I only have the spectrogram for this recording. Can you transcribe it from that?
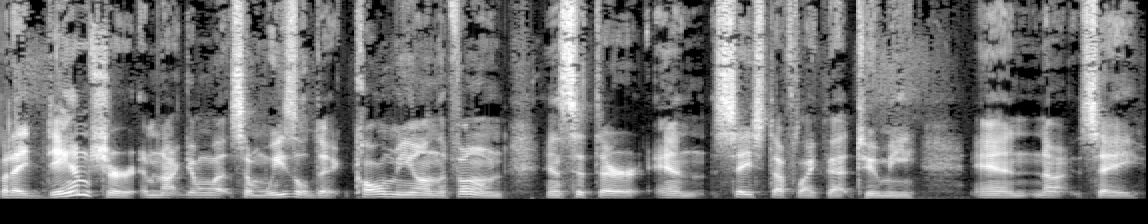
But I damn sure am not going to let some weasel dick call me on the phone and sit there and say stuff like that to me and not say,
